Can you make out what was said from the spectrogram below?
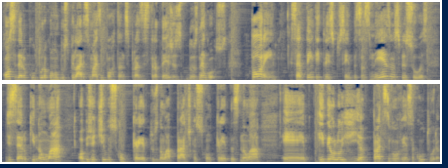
consideram cultura como um dos pilares mais importantes para as estratégias dos negócios. Porém, 73% dessas mesmas pessoas disseram que não há objetivos concretos, não há práticas concretas, não há é, ideologia para desenvolver essa cultura.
